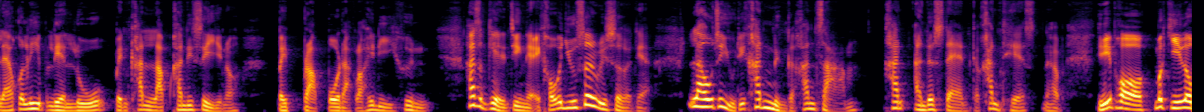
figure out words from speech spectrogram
แล้วก็รีบเรียนรู้เป็นขั้น learn ขั้นที่4เนาะไปปรับ product เราให้ดีขึ้น ถ้าสังเกตจริงเนี่ยเขาว่า user research เนี่ยเราจะอยู่ที่ขั้น 1 กับขั้น 3 ขั้น understand กับขั้น test นะครับ ทีนี้พอเมื่อกี้เรา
